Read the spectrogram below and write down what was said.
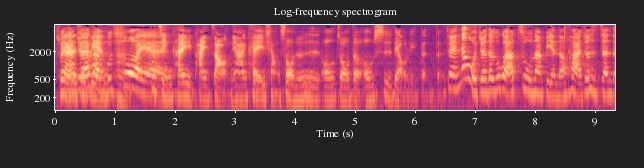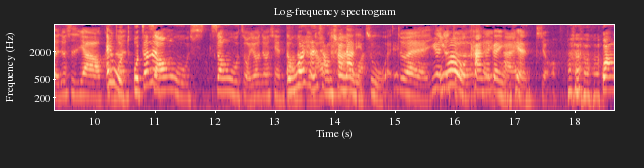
哦，所以来这边感觉很不错耶、嗯！不仅可以拍照，你还可以享受就是欧洲的欧式料理等等。对，那我觉得如果要住那边的话，就是真的就是要哎，我我真的中午中午左右就先到。我会很想去那里住哎、欸，对，因为因为我看那个影片，久 光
